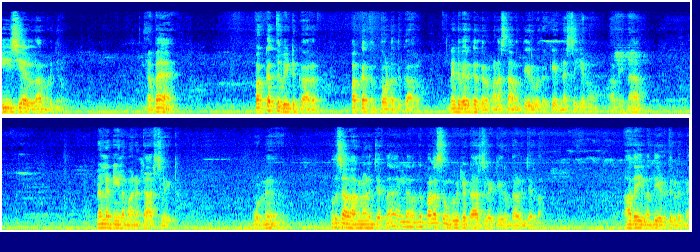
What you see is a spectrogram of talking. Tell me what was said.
ஈஸியாக எல்லாம் முடிஞ்சிடும் அப்போ பக்கத்து வீட்டுக்காரர் பக்கத்து தோட்டத்துக்காரர் ரெண்டு பேருக்கு இருக்கிற மனஸ்தாபம் தீர்வதற்கு என்ன செய்யணும் அப்படின்னா நல்ல நீளமான டார்ச் லைட் ஒன்று புதுசாக வாங்கினாலும் சரி தான் இல்லை வந்து பழசு உங்கள் வீட்டில் டார்ச் லைட் இருந்தாலும் சரி தான் அதை வந்து எடுத்துக்கிடுங்க.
